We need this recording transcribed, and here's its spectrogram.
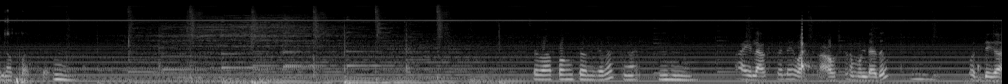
ఇలా పల్చగా. సో బాగా పొంగుతుంది కదా? ఆయిల్ అసలే అవసరం ఉండదు. కొద్దిగా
